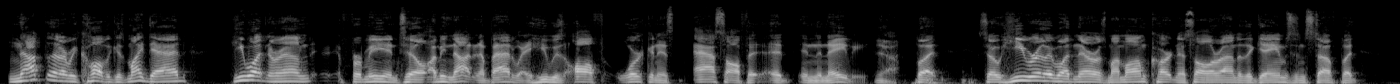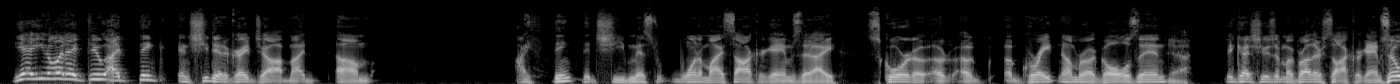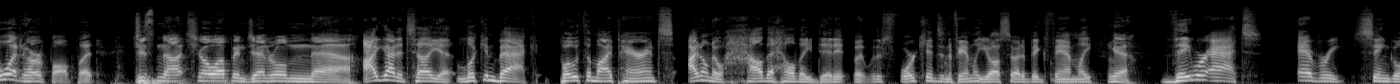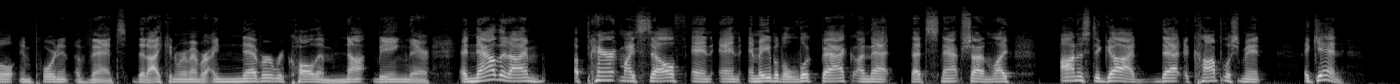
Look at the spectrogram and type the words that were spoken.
not that I recall, because my dad, he wasn't around for me until I mean, not in a bad way. He was off working his ass off at, at, in the Navy. Yeah. But so he really wasn't there. It was my mom carting us all around to the games and stuff. But yeah, you know what I do? I think, and she did a great job. My, um, I think that she missed one of my soccer games that I scored a, a, a, a great number of goals in Yeah. because she was at my brother's soccer game. So it wasn't her fault, but just not show up in general, nah. I got to tell you, looking back, both of my parents, I don't know how the hell they did it, but there's four kids in the family. You also had a big family. Yeah. They were at every single important event that I can remember. I never recall them not being there. And now that I'm a parent myself and and am able to look back on that that snapshot in life, honest to God, that accomplishment again,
